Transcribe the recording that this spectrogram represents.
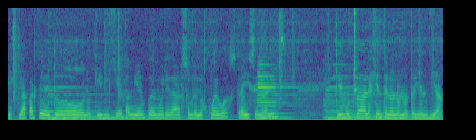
es que aparte de todo lo que dije, también podemos heredar sobre los juegos tradicionales, que mucha la gente no lo nota hoy en día,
